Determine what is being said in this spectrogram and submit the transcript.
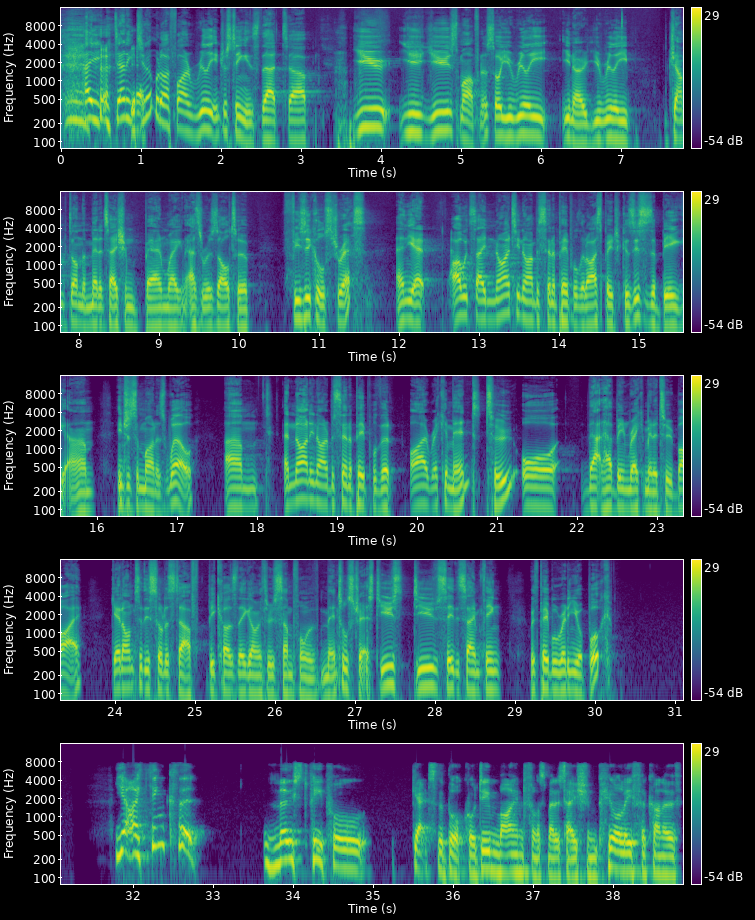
hey, Danny, do you know what I find really interesting is that uh, you you use mindfulness, or you really you know you really jumped on the meditation bandwagon as a result of physical stress, and yet I would say 99% of people that I speak to, because this is a big um, interest of mine as well, um, and 99% of people that I recommend to or that have been recommended to by get onto this sort of stuff because they're going through some form of mental stress. Do you do you see the same thing with people reading your book? Yeah, I think that most people get to the book or do mindfulness meditation purely for kind of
